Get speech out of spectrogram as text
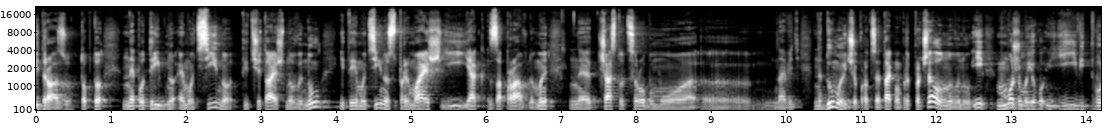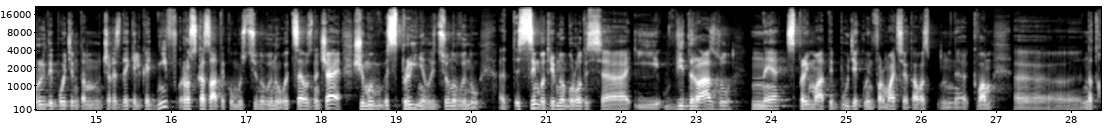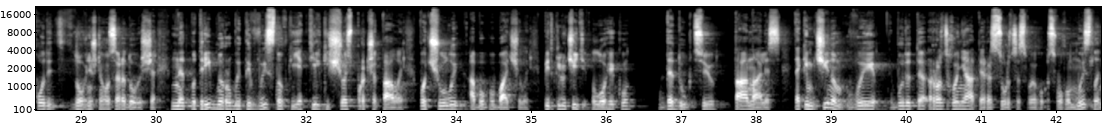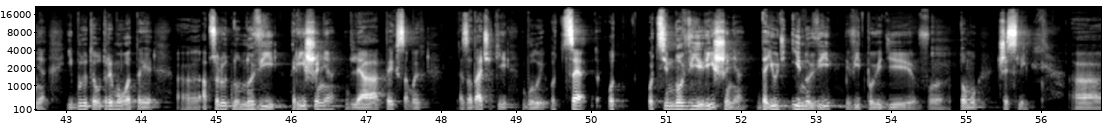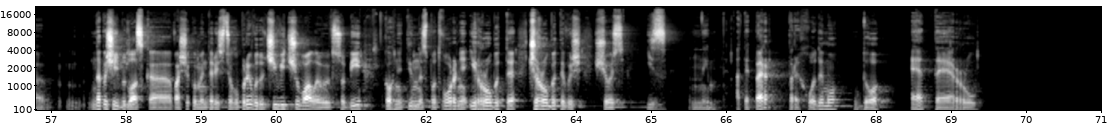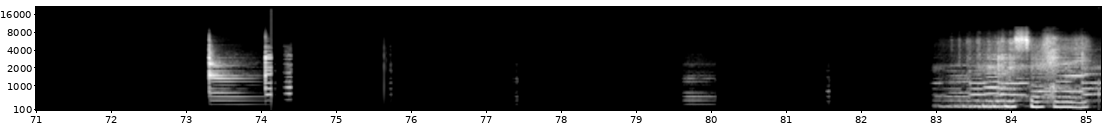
відразу. Тобто не потрібно емоційно, ти читаєш новину і ти емоційно сприймаєш її як за правду. Ми е, часто це робимо е, навіть не думаючи про це. Так, ми про- прочитали новину, і ми можемо його її відтворити потім там через декілька днів, розказати комусь цю новину. Оце означає, що ми сприйняли цю новину. Е, З цим потрібно боротися і відразу не сприймати будь-яку інформацію, яка вас е, к вам е, надходить з зовнішнього середовища. Не потрібно робити висновки, як тільки щось прочитали, почули або побачили. Підключіть логіку, дедукцію та аналіз. Таким чином, ви будете розгоняти ресурси свого свого мислення і будете отримувати е, абсолютно нові рішення для тих самих задач, які були. Оце от. Оці нові рішення дають і нові відповіді в тому числі. Е, Напишіть, будь ласка, ваші коментарі з цього приводу. Чи відчували ви в собі когнітивне спотворення і робите, чи робите ви щось із ним? А тепер переходимо до етеру. Mr. Henry.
